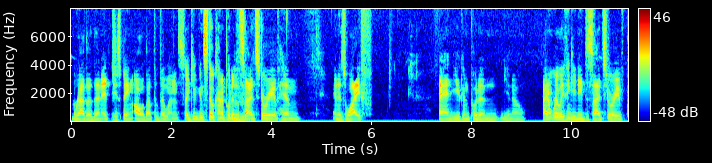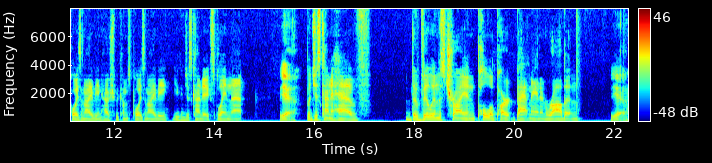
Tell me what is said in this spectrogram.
rather than it just being all about the villains. Like you can still kind of put in the mm-hmm. side story of him and his wife, and you can put in, you know, I don't really think you need the side story of Poison Ivy and how she becomes Poison Ivy. You can just kind of explain that, yeah but just kind of have the villains try and pull apart Batman and Robin yeah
